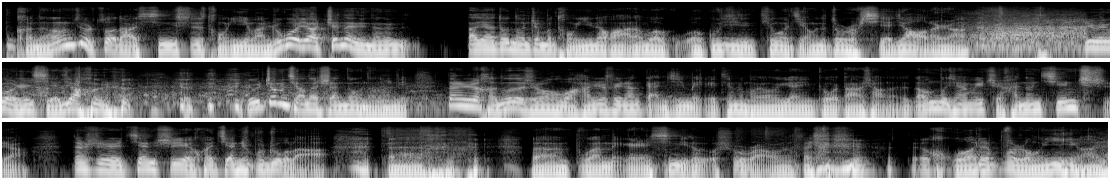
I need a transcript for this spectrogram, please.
不可能就是做到心思统一嘛。如果要真的能大家都能这么统一的话，那我我估计听我节目的都是邪教了，是吧？因为我是邪教，有这么强的煽动能力。但是很多的时候，我还是非常感激每个听众朋友愿意给我打赏的。到目前为止还能坚持啊，但是坚持也快坚持不住了啊。呃呃，不管每个人心里都有数吧，我们反正是活着不容易啊。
